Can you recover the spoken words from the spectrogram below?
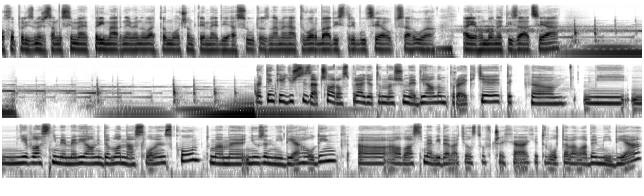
Pochopili sme, že sa musíme primárne venovať tomu, o čom tie médiá sú, to znamená tvorba distribúcia obsahu a, a jeho monetizácia. Martin, keď už si začal rozprávať o tom našom mediálnom projekte, tak uh, my nevlastníme mediálny dom len na Slovensku. Tu máme News and Media Holding, uh, ale vlastníme vydavateľstvo v Čechách. Je to Vltava Labe Media.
